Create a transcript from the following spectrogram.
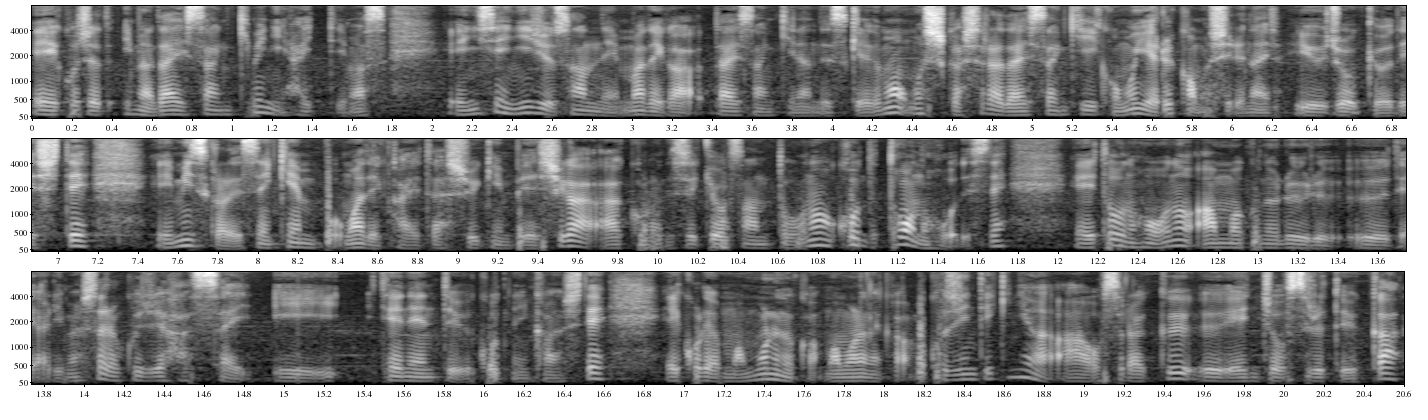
えこちら今第3期目に入っています。え2023年までが第3期なんですけれども、もしかしたら第3期以降もやるかもしれないという状況でして、え自らですね、憲法まで変えた習近平氏が、このですね、共産党の、今度党の方ですね、え党の方の暗黙のルールでありました68歳定年ということに関して、えこれは守るのか守らないか、個人的にはおそらく延長するというか、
